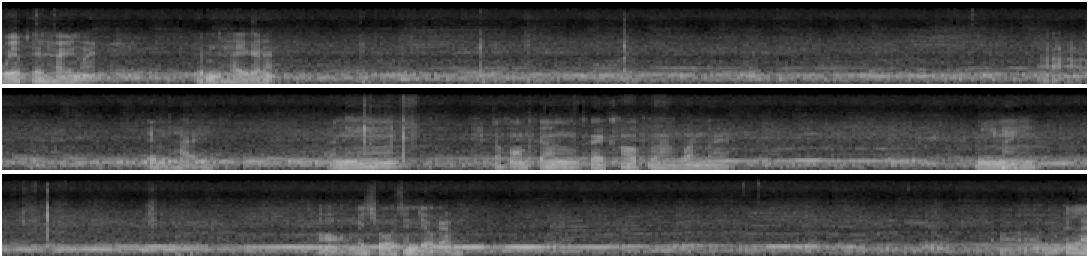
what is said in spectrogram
เว็บไทยๆหน่อยเว็บไทยก็ได้เอ็มไทย อันนี้เจ้าของเครื่องเคยเข้าตารางบอลไว้ มีไหม อ๋อ ไม่โชว์เช่นเดียวกันไม่เป็นไร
